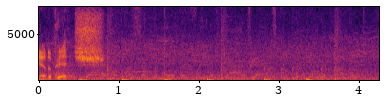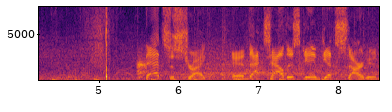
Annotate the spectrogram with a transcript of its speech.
And a pitch. That's a strike, and that's how this game gets started.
